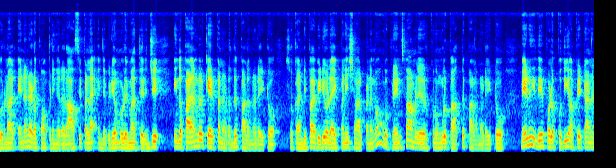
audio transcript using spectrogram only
ஒரு நாள் என்ன நடக்கும் அப்படிங்கிற ராசி பலன் இந்த வீடியோ மூலிமா தெரிஞ்சு இந்த பலன்களுக்கேற்ப நடந்து பலனடையட்டும். ஸோ கண்டிப்பாக வீடியோ லைக் பண்ணி ஷேர் பண்ணுங்கள் உங்கள் ஃப்ரெண்ட்ஸ் ஃபேமிலியில் இருக்கிறவங்களும் பார்த்து பலனடையட்டும். மேலும் இதே போல் புதிய அப்டேட்டான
